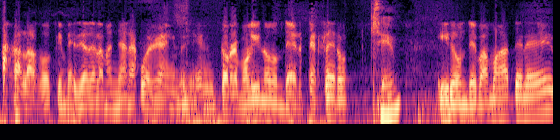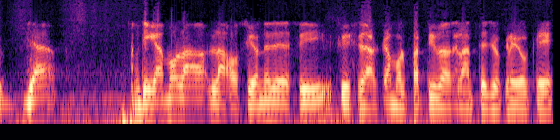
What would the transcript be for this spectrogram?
a las dos y media de la mañana, juega en, en Torremolino, donde es el tercero, Sí. y donde vamos a tener ya, digamos, la- las opciones de decir, si sacamos el partido adelante, yo creo que,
